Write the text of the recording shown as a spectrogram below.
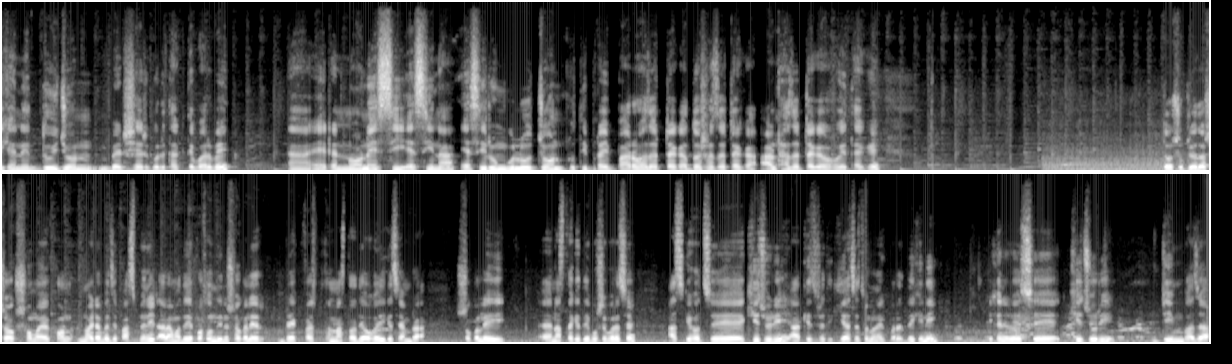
এখানে দুইজন বেড শেয়ার করে থাকতে পারবে। এটা নন এসি এসি না। এসি রুমগুলো জন প্রতি প্রায় বারো হাজার টাকা, দশ হাজার টাকা, আট হাজার টাকা হয়ে থাকে। তো সুপ্রিয় দর্শক, সময় এখন নয়টা বেজে পাঁচ মিনিট, আর আমাদের প্রথম দিনে সকালের ব্রেকফাস্ট নাস্তা দেওয়া হয়ে গেছে। আমরা সকলেই নাস্তা খেতে বসে পড়েছে। আজকে হচ্ছে খিচুড়ি। আর খিচুড়িতে কী আছে চলুন একবার দেখে নিই। এখানে রয়েছে খিচুড়ি, ডিম ভাজা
